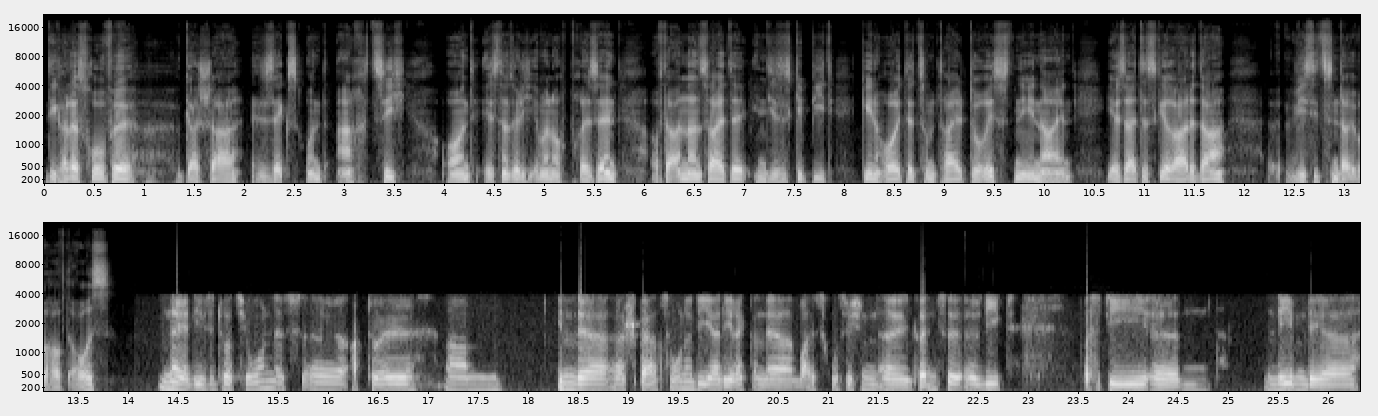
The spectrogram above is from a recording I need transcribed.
die Katastrophe geschah 86 und ist natürlich immer noch präsent. Auf der anderen Seite, in dieses Gebiet gehen heute zum Teil Touristen hinein. Ihr seid jetzt gerade da. Wie sieht es denn da überhaupt aus? Naja, die Situation ist äh, aktuell ähm, in der äh, Sperrzone, die ja direkt an der weißrussischen äh, Grenze äh, liegt, dass die ähm, neben der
